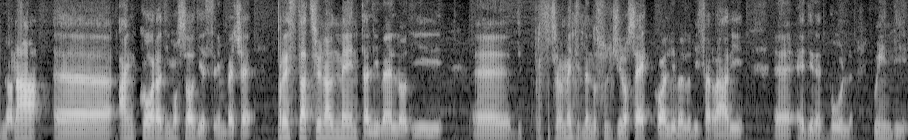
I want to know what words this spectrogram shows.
non ha eh, ancora dimostrato di essere invece prestazionalmente a livello di, eh, specialmente intendo sul giro secco a livello di Ferrari eh, e di Red Bull. Quindi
